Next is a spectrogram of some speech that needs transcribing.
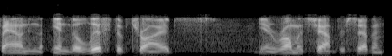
found in the, in the list of tribes in Romans chapter seven,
